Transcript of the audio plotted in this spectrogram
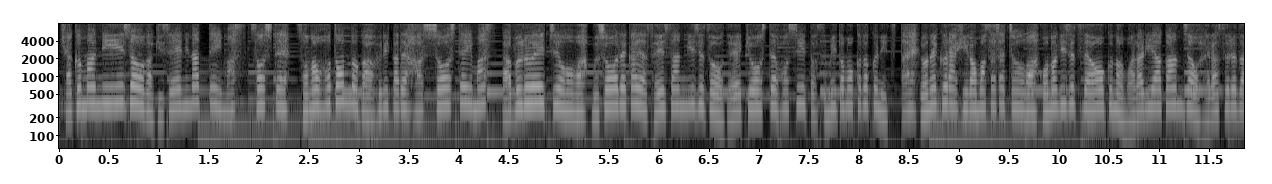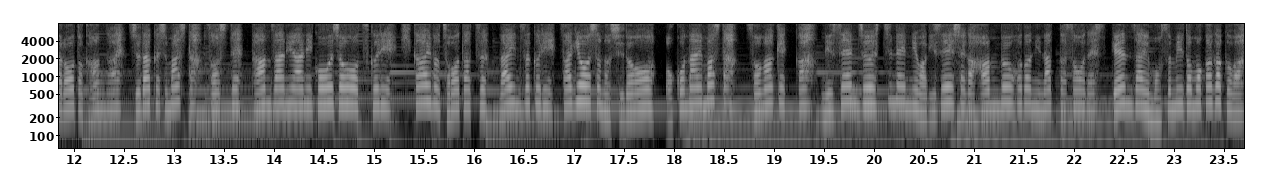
100万人以上が犠牲になっています。そして、そのほとんどがアフリカで発症しています。WHO は無償でカヤ生産技術を提供してほしいと住友家族に伝え、米倉博正社長はこの技術で多くのマラリア患者を減らせるだろうと考え、受諾しました。そして、タンザニアに工場を作り、機械の調達、ライン作り、作業者の指導を行いました。その結果、2017年には犠牲者が半分ほどになったそうです。現在も住友科学は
